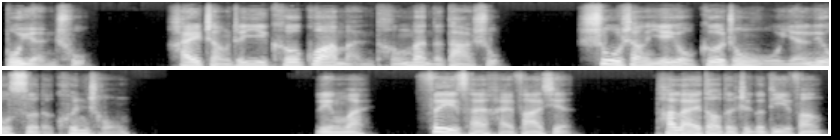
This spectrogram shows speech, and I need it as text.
不远处还长着一棵挂满藤蔓的大树，树上也有各种五颜六色的昆虫。另外，废材还发现，他来到的这个地方，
